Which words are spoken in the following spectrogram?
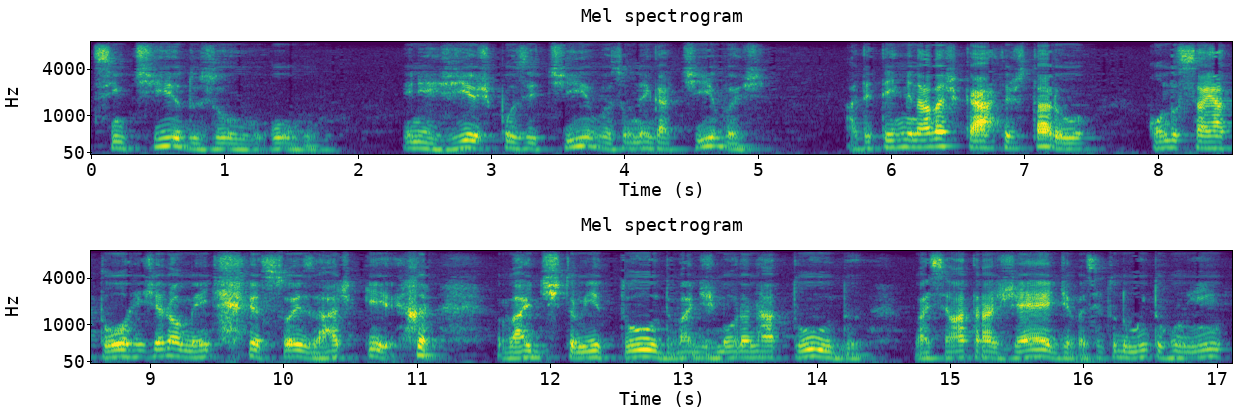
sentidos ou, ou energias positivas ou negativas a determinadas cartas de tarô. Quando sai a torre, geralmente as pessoas acham que vai destruir tudo, vai desmoronar tudo, vai ser uma tragédia, vai ser tudo muito ruim.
